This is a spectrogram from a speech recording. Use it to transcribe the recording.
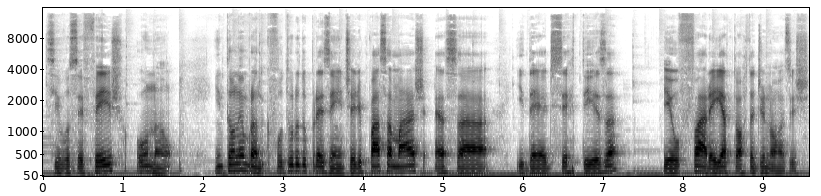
se você fez ou não. Então, lembrando que o futuro do presente ele passa mais essa ideia de certeza, eu farei a torta de nozes.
